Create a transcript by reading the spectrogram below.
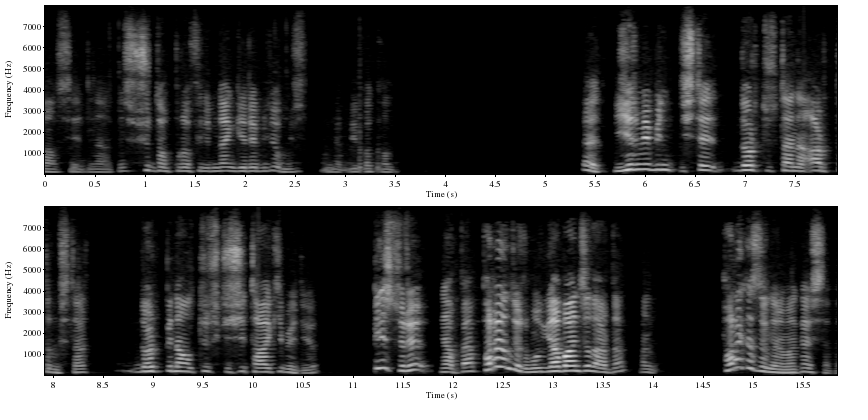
tavsiye edilen arkadaş? Şuradan profilimden girebiliyor muyuz? Bir bakalım. Evet 20 bin işte 400 tane arttırmışlar. 4600 kişi takip ediyor. Bir sürü ya ben para alıyorum bu yabancılardan. Hani para kazanıyorum arkadaşlar.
